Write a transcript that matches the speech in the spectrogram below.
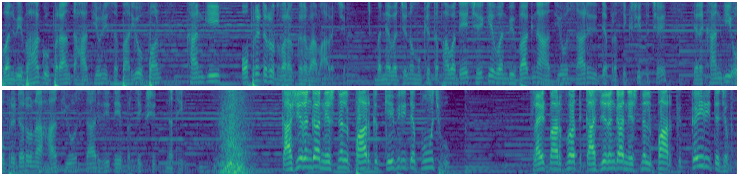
વન વિભાગ ઉપરાંત હાથીઓની સફારીઓ પણ ખાનગી ઓપરેટરો દ્વારા કરવામાં આવે છે. બંને વચ્ચેનો મુખ્ય તફાવત એ છે કે વન વિભાગના હાથીઓ સારી રીતે પ્રશિક્ષિત છે, જ્યારે ખાનગી ઓપરેટરોના હાથીઓ સારી રીતે પ્રશિક્ષિત નથી. કાશીરંગા નેશનલ પાર્ક કેવી રીતે પહોંચવું? ફ્લાઇટ મારફત કાઝીરંગા નેશનલ પાર્ક કઈ રીતે જવું?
